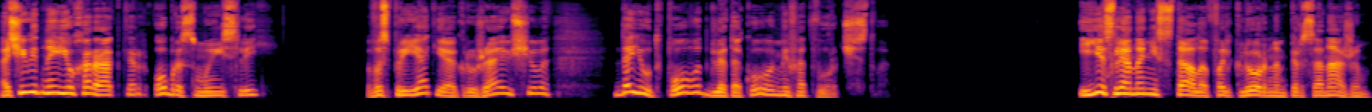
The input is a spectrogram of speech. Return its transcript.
Очевидно, ее характер, образ мыслей, восприятие окружающего дают повод для такого мифотворчества. И если она не стала фольклорным персонажем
